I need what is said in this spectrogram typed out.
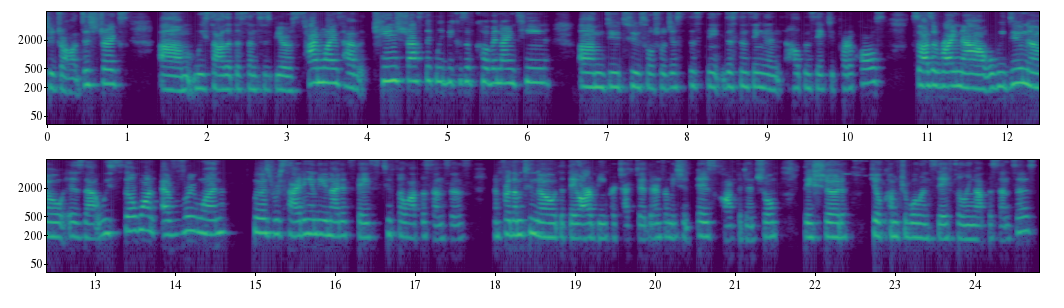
to draw districts. Um, we saw that the Census Bureau's timelines have changed drastically because of COVID 19 um, due to social distancing and health and safety protocols. So, as of right now, what we do know is that we still want everyone who is residing in the United States to fill out the census and for them to know that they are being protected. Their information is confidential. They should feel comfortable and safe filling out the census.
